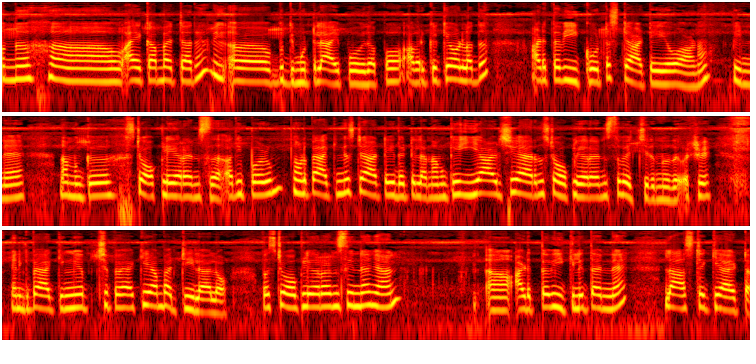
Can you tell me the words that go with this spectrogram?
ഒന്ന് അയക്കാൻ പറ്റാതെ ബുദ്ധിമുട്ടിലായി പോയത്. അപ്പോൾ അവർക്കൊക്കെ ഉള്ളത് അടുത്ത വീക്ക് തൊട്ട് സ്റ്റാർട്ട് ചെയ്യുവാണ്. പിന്നെ നമുക്ക് സ്റ്റോക്ക് ക്ലിയറൻസ് അതിപ്പോഴും നമ്മൾ പാക്കിങ് സ്റ്റാർട്ട് ചെയ്തിട്ടില്ല. നമുക്ക് ഈ ആഴ്ചയായിരുന്നു സ്റ്റോക്ക് ക്ലിയറൻസ് വെച്ചിരുന്നത്. പക്ഷേ എനിക്ക് പാക്കിങ് പാക്ക് ചെയ്യാൻ പറ്റിയില്ലല്ലോ. അപ്പോൾ സ്റ്റോക്ക് ക്ലിയറൻസിന്റെ ഞാൻ അടുത്ത വീക്കിൽ തന്നെ ലാസ്റ്റൊക്കെ ആയിട്ട്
